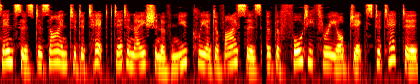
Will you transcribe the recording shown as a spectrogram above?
sensors designed to detect detonation of nuclear nuclear devices of the 43 objects detected,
